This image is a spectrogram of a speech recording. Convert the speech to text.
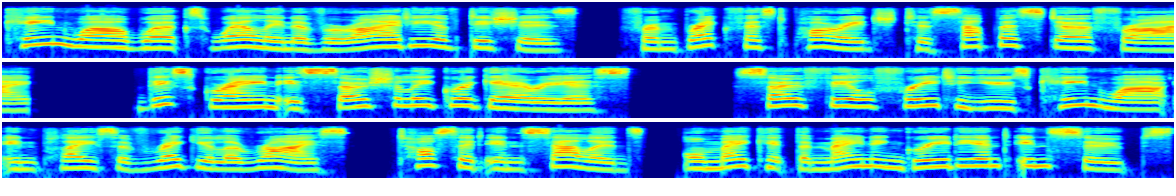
Quinoa works well in a variety of dishes, from breakfast porridge to supper stir fry. This grain is socially gregarious. So feel free to use quinoa in place of regular rice, toss it in salads, or make it the main ingredient in soups.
